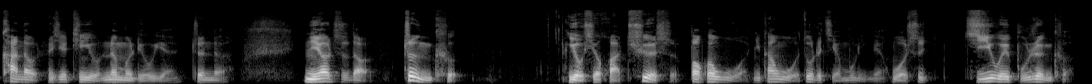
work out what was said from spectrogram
看到那些听友那么留言，真的，你要知道，政客有些话确实，包括我，你看我做的节目里面，我是极为不认可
